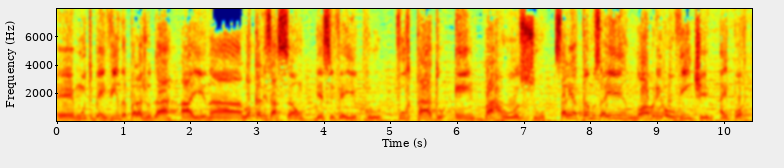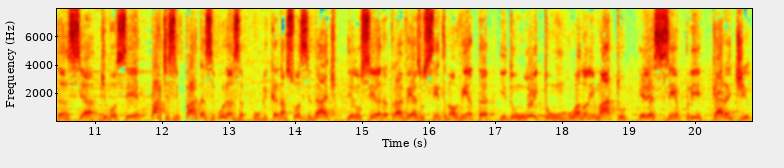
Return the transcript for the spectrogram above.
é muito bem-vinda para ajudar aí na localização desse veículo furtado em Barroso. Salientamos aí, nobre ouvinte, a importância de você participar da segurança pública na sua cidade, denunciando através do 190 e do 181. O anonimato, ele é sempre garantido.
